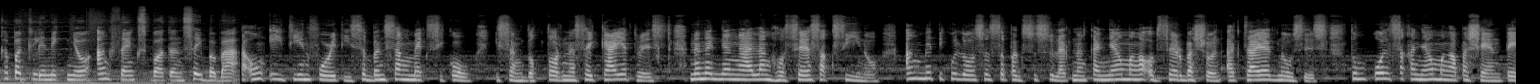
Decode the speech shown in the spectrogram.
kapag clinic nyo ang thanks button sa ibaba. Taong 1840 sa bansang Mexico, isang doktor na psychiatrist na nagngangalang Jose Saxino ang metikuloso sa pagsusulat ng kanyang mga obserbasyon at diagnosis tungkol sa kanyang mga pasyente.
